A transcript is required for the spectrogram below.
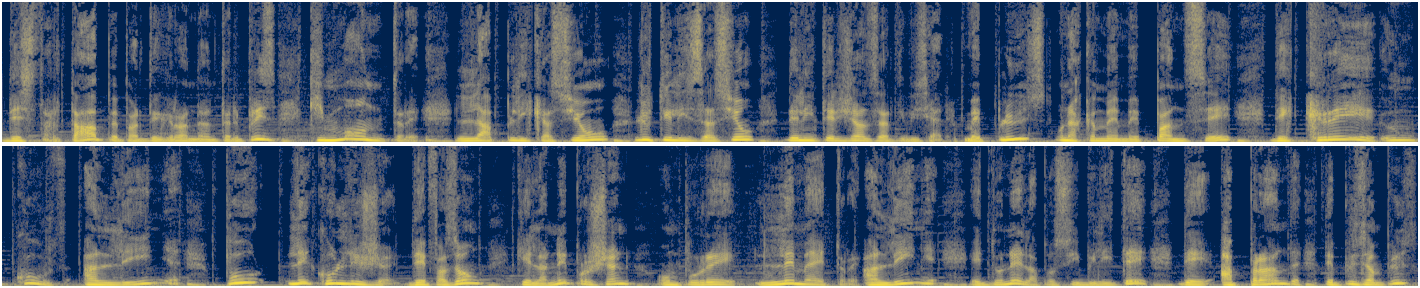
des startups par des grandes entreprises qui montrent l'application, l'utilisation de l'intelligence artificielle. Mais plus, on a quand même pensé de créer une course en ligne pour les collégiens, de façon que l'année prochaine, on pourrait les mettre en ligne et donner la possibilité d'apprendre de plus en plus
